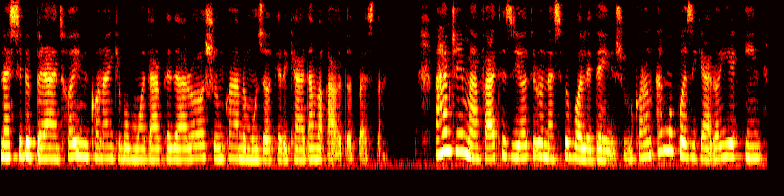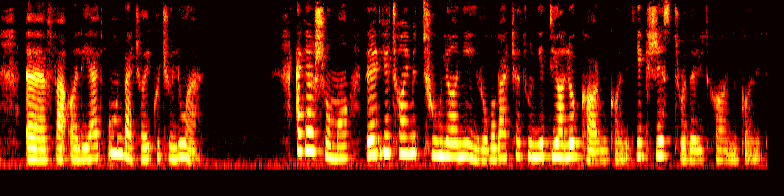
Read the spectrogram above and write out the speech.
نصیب برند هایی می‌کنن که با مادر پدرها شروع می‌کنن به مذاکره کردن و قرارداد بستن و همچنین منفعت زیادی رو نصیب والدینشون می‌کنن اما بازیگرای این فعالیت اون بچه های کوچولو هن. اگر شما دارید یه تایم طولانی رو با بچهتون یه دیالوگ کار می‌کنید یک جست رو دارید کار می‌کنید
